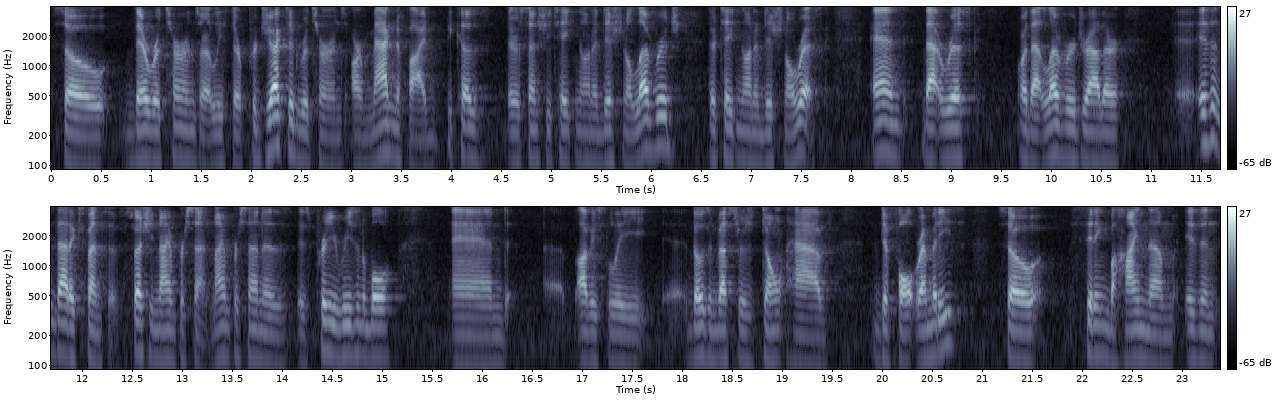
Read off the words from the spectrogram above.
So their returns, or at least their projected returns, are magnified because they're essentially taking on additional leverage, they're taking on additional risk. And that risk, or that leverage rather, isn't that expensive, especially 9%. 9% is, is pretty reasonable, and uh, obviously, uh, those investors don't have default remedies, so sitting behind them isn't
